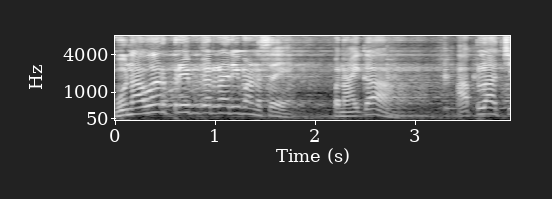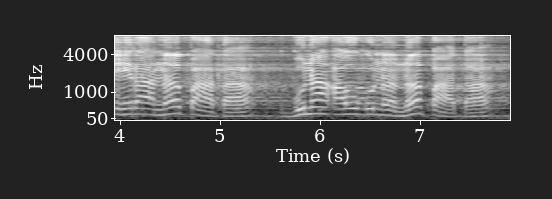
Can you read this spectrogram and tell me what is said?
गुणावर प्रेम करणारी माणसं आहे. पण ऐका आपला चेहरा न पाहता गुन्हा अवगुण न पाहता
